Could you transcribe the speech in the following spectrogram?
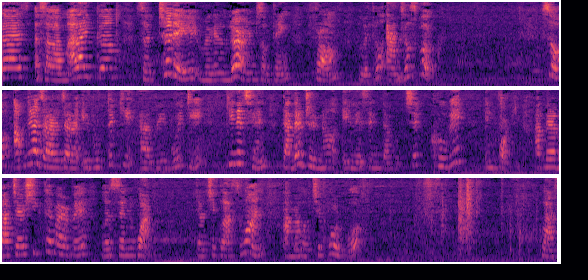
guys, Assalamu alaikum. So today we're going to learn something from Little Angel's book. So আপনারা যারা যারা এই বুকটা বইটি কিনেছেন তাদের জন্য এই লেসনটা হচ্ছে খুবই ইম্পর্টেন্ট আপনারা বাচ্চারা শিখতে পারবে লেসন ওয়ান এটা হচ্ছে ক্লাস ওয়ান আমরা হচ্ছে পড়ব ক্লাস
